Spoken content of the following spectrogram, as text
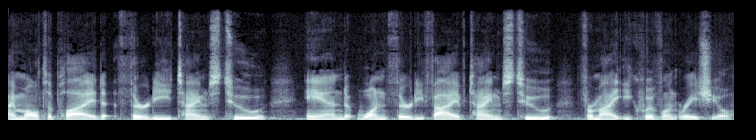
I multiplied 30 times 2 and 135 times 2 for my equivalent ratio.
